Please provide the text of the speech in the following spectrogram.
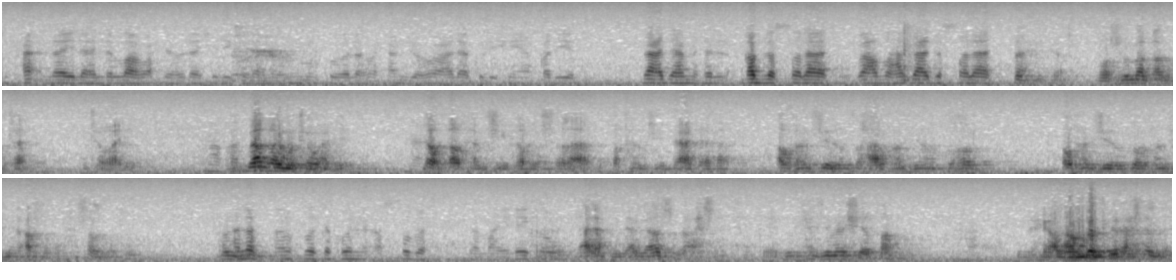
سبحان لا إله إلا الله وحده لا شريك له له الملك وله الحمد وهو على كل شيء قدير. بعدها مثل قبل الصلاة وبعضها بعد الصلاة. الرسول ما قال متوالي. ما قال. متوالي. لو قال خمسين قبل الصلاة أو خمسين بعدها أو خمسين أو خمسين الظهر أو خمسين الظهر خمسين العصر حصل الرسول المفروض تكون الصبح الله إليك؟ على كل حال الصبح أحسن. حتى يكون حزم من الشيطان. إذا قالها مبكر أحسن. له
